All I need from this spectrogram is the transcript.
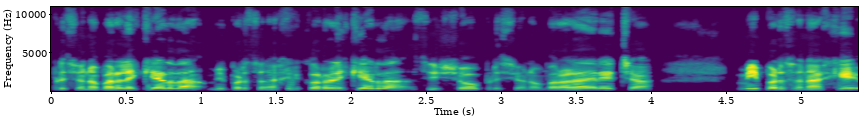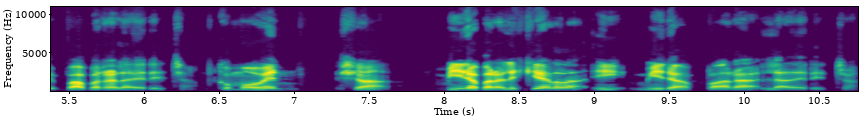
presiono para la izquierda, mi personaje corre a la izquierda. Si yo presiono para la derecha, mi personaje va para la derecha. Como ven, ya mira para la izquierda y mira para la derecha.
